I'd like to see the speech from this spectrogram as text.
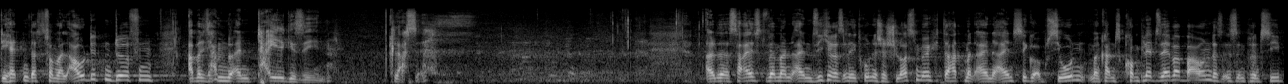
Die hätten das zwar mal auditen dürfen, aber sie haben nur einen Teil gesehen. Klasse. Also das heißt, wenn man ein sicheres elektronisches Schloss möchte, hat man eine einzige Option. Man kann es komplett selber bauen. Das ist im Prinzip,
